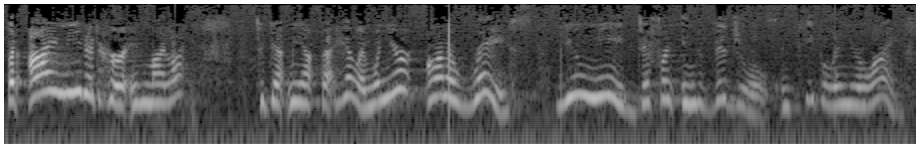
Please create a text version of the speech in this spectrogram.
but I needed her in my life to get me up that hill. And when you're on a race, you need different individuals and people in your life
